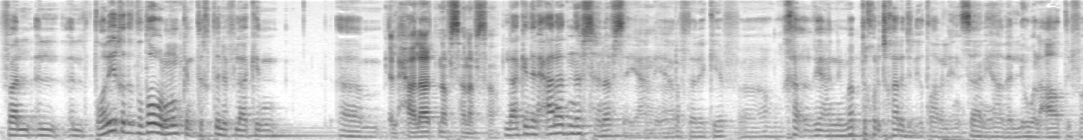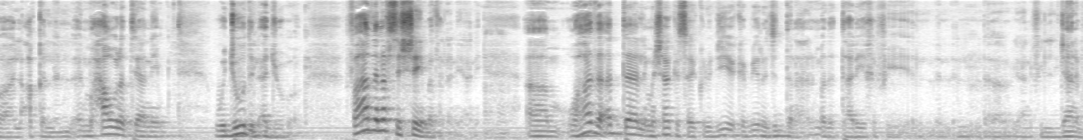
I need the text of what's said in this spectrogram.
فطريقه التطور ممكن تختلف لكن الحالات نفسها نفسها لكن الحالات نفسها نفسها يعني عرفت علي كيف؟ آه، يعني ما بتخرج خارج الإطار الإنساني هذا اللي هو العاطفة، العقل، المحاولة يعني وجود الأجوبة. فهذا نفس الشيء مثلا يعني. وهذا أدى لمشاكل سيكولوجية كبيرة جدا على المدى التاريخي في يعني في الجانب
